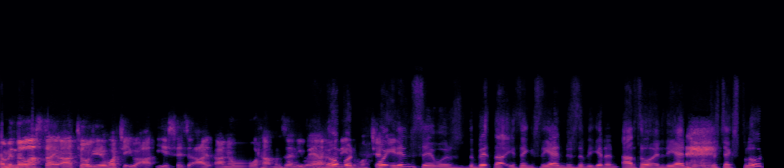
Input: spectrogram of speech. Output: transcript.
I mean, the last time I told you to watch it, you you said I, I know what happens anyway. I, I know, don't need to but what you didn't say was the bit that you think's the end is the beginning. I thought in the end it would just explode,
